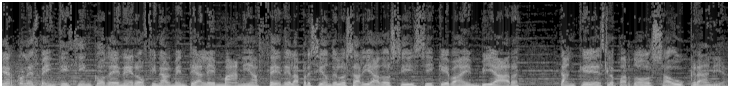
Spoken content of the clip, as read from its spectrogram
Miércoles 25 de enero, finalmente Alemania cede la presión de los aliados y sí que va a enviar tanques Leopard 2 a Ucrania.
